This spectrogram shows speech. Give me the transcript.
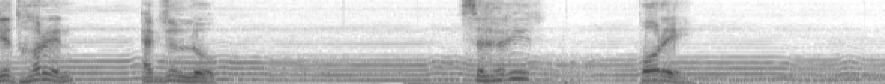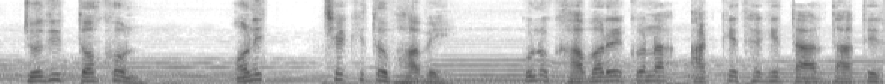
যে ধরেন একজন লোক সাহারির পরে যদি তখন অনিচ্ছাকৃতভাবে কোনো খাবারের কোনা আটকে থাকে তার দাঁতের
